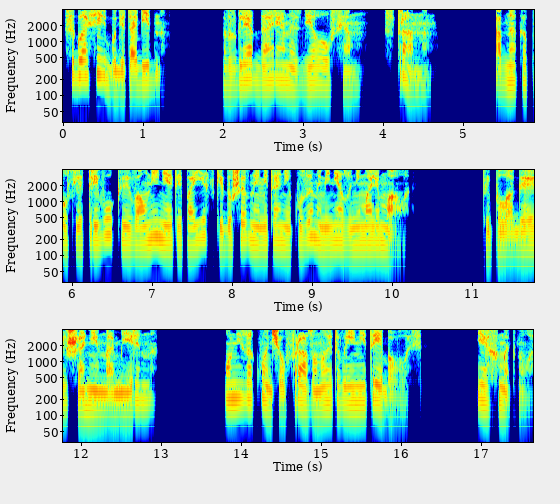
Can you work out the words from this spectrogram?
Согласись, будет обидно». Взгляд Дариана сделался странным. Однако после тревог и волнения этой поездки душевные метания кузена меня занимали мало. «Ты полагаешь, они намеренно?» Он не закончил фразу, но этого и не требовалось. Я хмыкнула.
